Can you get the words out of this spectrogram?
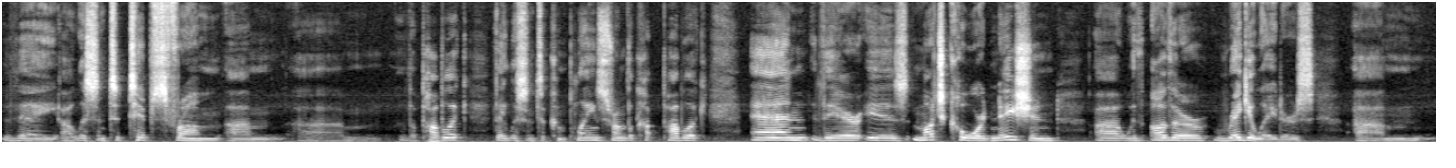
They uh, listen to tips from um, um, the public. They listen to complaints from the public. And there is much coordination uh, with other regulators, um,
